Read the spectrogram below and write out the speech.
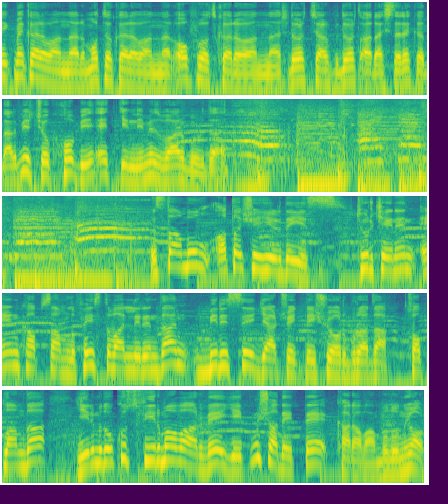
Çekme karavanlar, motokaravanlar, offroad karavanlar, 4x4 araçlara kadar birçok hobi etkinliğimiz var burada. İstanbul Ataşehir'deyiz. Türkiye'nin en kapsamlı festivallerinden birisi gerçekleşiyor burada. Toplamda 29 firma var ve 70 adette karavan bulunuyor.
